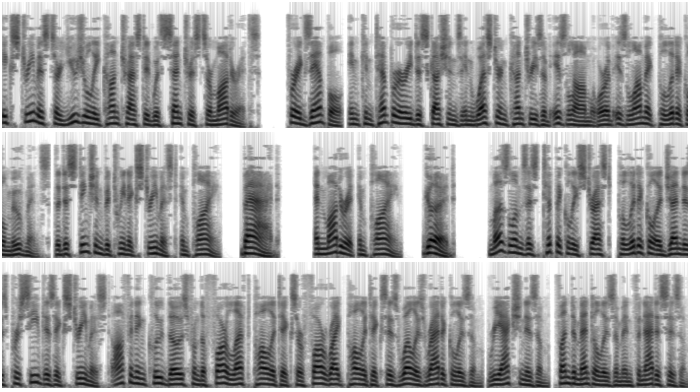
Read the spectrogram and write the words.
Extremists are usually contrasted with centrists or moderates. For example, in contemporary discussions in Western countries of Islam or of Islamic political movements, the distinction between extremist implying bad and moderate implying good Muslims is typically stressed. Political agendas perceived as extremist often include those from the far left politics or far right politics as well as radicalism, reactionism, fundamentalism and fanaticism.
